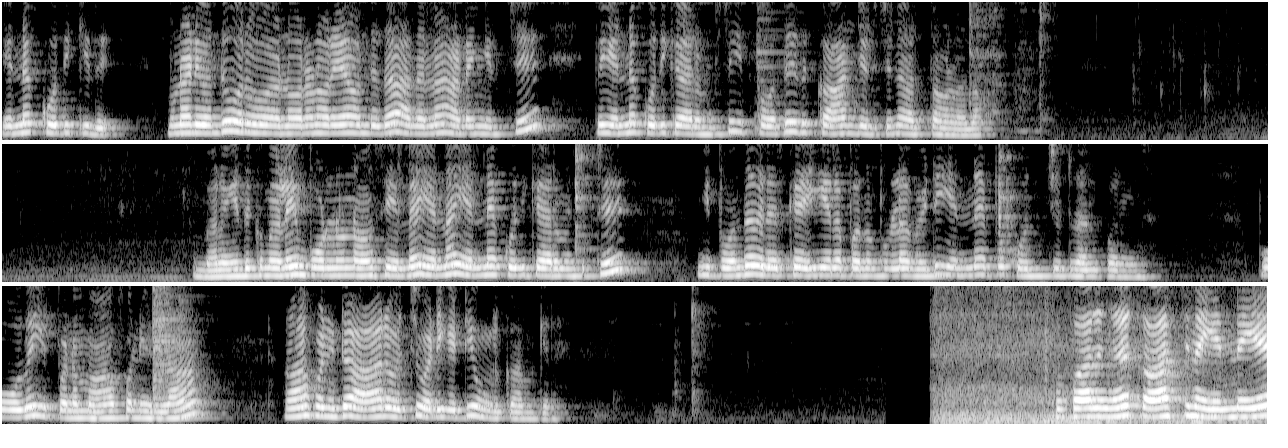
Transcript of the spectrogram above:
எண்ணெய் கொதிக்குது? முன்னாடி வந்து ஒரு நுர நுறையாக வந்ததா? அதெல்லாம் அடங்கிடுச்சு. இப்போ எண்ணெய் கொதிக்க ஆரம்பிச்சிட்டு இப்போ வந்து இது காஞ்சிடுச்சுன்னு அர்த்தம் அவ்வளோதான் பாருங்க இதுக்கு மேலேயும் போடணுன்னு அவசியம் இல்லை. ஏன்னா எண்ணெய் கொதிக்க ஆரம்பிச்சிட்டு இப்போ வந்து அதில் இருக்க ஈரப்பதம் ஃபுல்லாக போயிட்டு எண்ணெய் இப்போ கொதிச்சுட்டு தான் பாருங்கள் போதும் இப்போ நம்ம ஆஃப் பண்ணிடலாம். ஆஃப் பண்ணிவிட்டு ஆற வச்சு வடிகட்டி உங்களுக்கு காமிக்கிறேன். இப்போ பாருங்கள் காய்ச்சின எண்ணெயை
